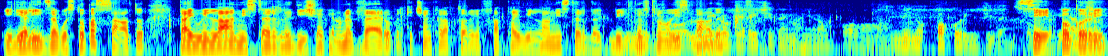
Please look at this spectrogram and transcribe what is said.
idealizza questo passato. Tywin Lannister le dice che non è vero, perché c'è anche l'attore che fa Tywin Lannister del, di- del L'unico- Trono di Spade. L'unico che recita in maniera un po' meno, poco rigida. insomma, Sì, poco ri-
